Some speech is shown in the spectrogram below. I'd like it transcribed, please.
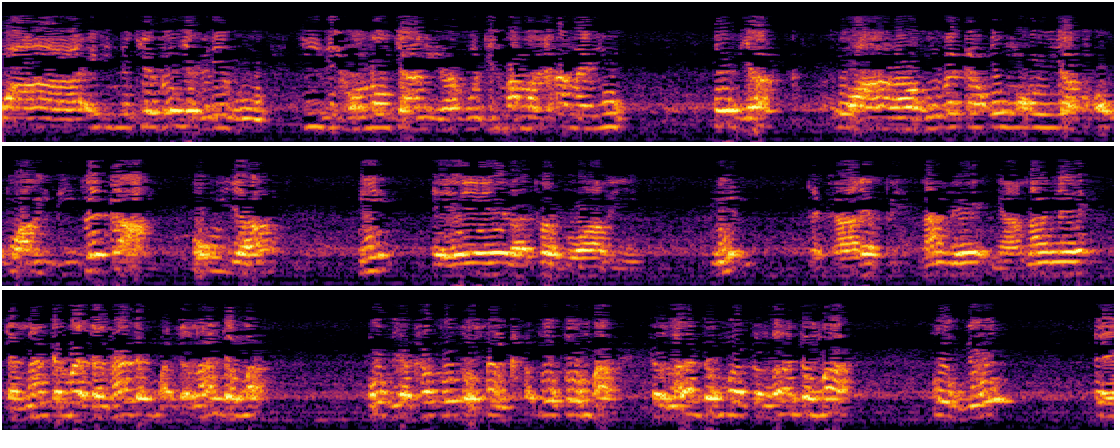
ဝါအဲ့ဒီမချက်တော့ကြတယ်ကိုကြီးဒီကောင်တော့ကြားနေတာကိုဒီမှာမခံနိုင်ဘူးဟုတ်ကြဝါဟိုဘက်ကအုံအုံရခေါ်သွားပြီဒီဘက်ကဟုတ်ရဟင်အဲလာထွက်သွားပြီဟင်တခါတော့နာနဲ့ညာနာနဲ့တမန်တမတမန်တမတမန်တမဟုတ်ပြခပ်တော့ဆန်ခပ်တော့မတလန်တမတလန်တမ ဟုတ်ပြီအဲ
